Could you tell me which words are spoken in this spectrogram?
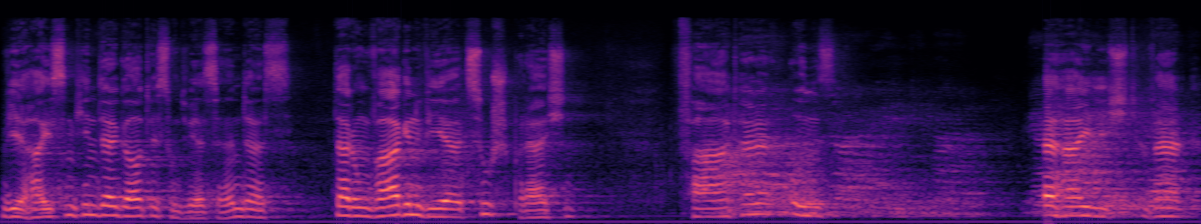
Wir heißen Kinder Gottes und wir sind es. Darum wagen wir zu sprechen. Vater unser, geheiligt werde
